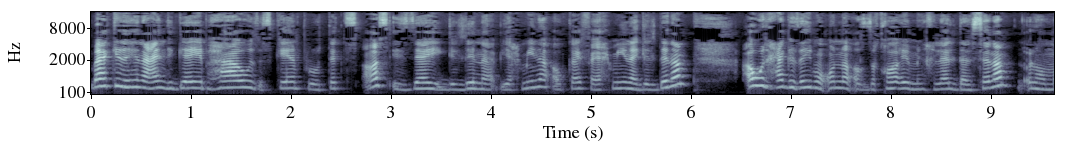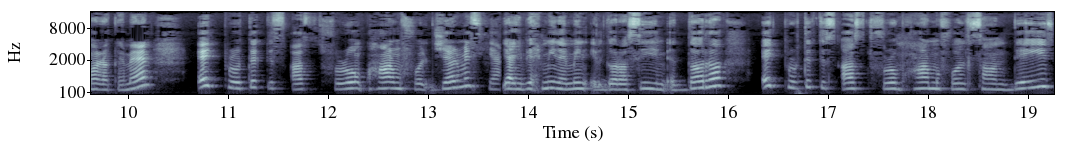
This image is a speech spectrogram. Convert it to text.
بعد كده هنا عندي جايب how the skin protects us. إزاي جلدنا بيحمينا أو كيف يحمينا جلدنا. أول حاجة زي ما قلنا أصدقائي من خلال درسنا نقولهم مرة كمان. It protects us from harmful germs يعني بيحمينا من الجراثيم الضارة. It protects us from harmful sun days.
